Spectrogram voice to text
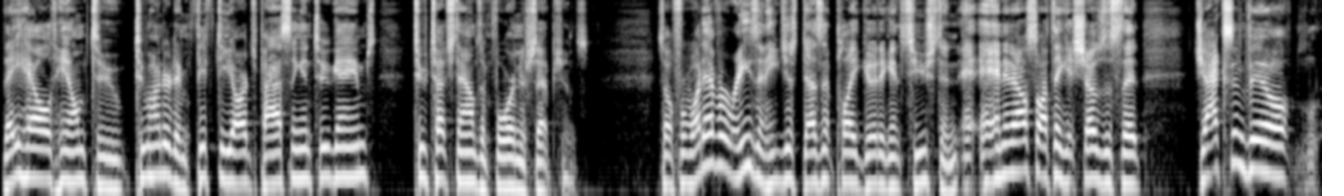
they held him to 250 yards passing in two games, two touchdowns, and four interceptions. So for whatever reason, he just doesn't play good against Houston. And it also, I think, it shows us that Jacksonville,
